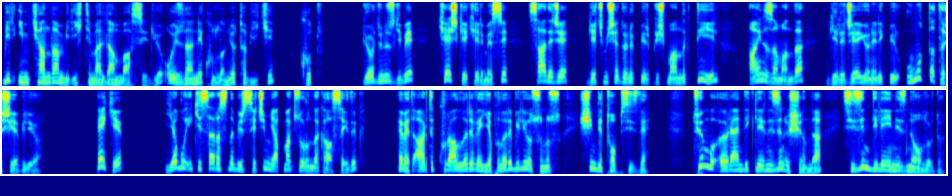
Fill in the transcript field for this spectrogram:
bir imkandan bir ihtimalden bahsediyor. O yüzden ne kullanıyor? Tabii ki could. Gördüğünüz gibi keşke kelimesi sadece geçmişe dönük bir pişmanlık değil, aynı zamanda geleceğe yönelik bir umut da taşıyabiliyor. Peki, ya bu ikisi arasında bir seçim yapmak zorunda kalsaydık? Evet artık kuralları ve yapıları biliyorsunuz, şimdi top sizde. Tüm bu öğrendiklerinizin ışığında sizin dileğiniz ne olurdu?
